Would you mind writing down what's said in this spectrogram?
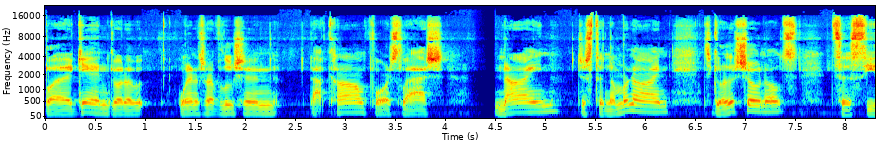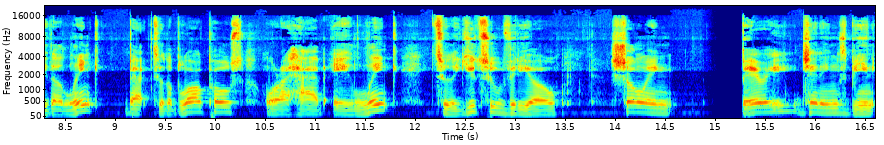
But again, go to awarenessrevolution.com forward slash nine, just the number nine, to go to the show notes to see the link back to the blog post where I have a link to the YouTube video showing Barry Jennings being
